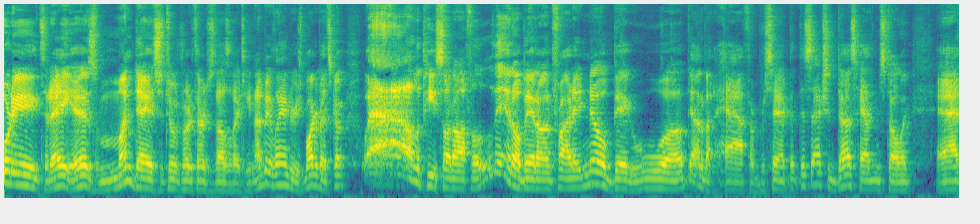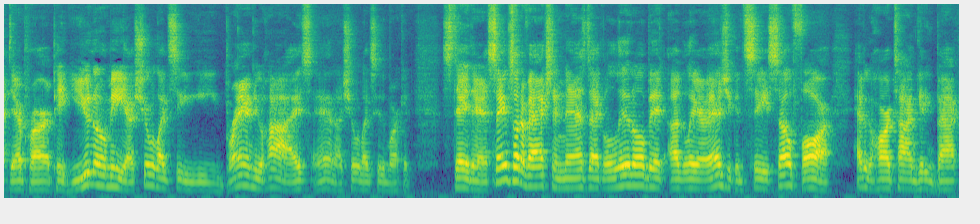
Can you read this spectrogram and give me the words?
Today is Monday, September 23rd, 2018. I'm Dave Landry's Market Bets go. Well, the piece sold off a little bit on Friday. No big whoop, down about a half a percent, but this action does have them stalling at their prior peak. You know me, I sure would like to see brand new highs, and I sure would like to see the market stay there. Same sort of action in NASDAQ, a little bit uglier, as you can see so far, having a hard time getting back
